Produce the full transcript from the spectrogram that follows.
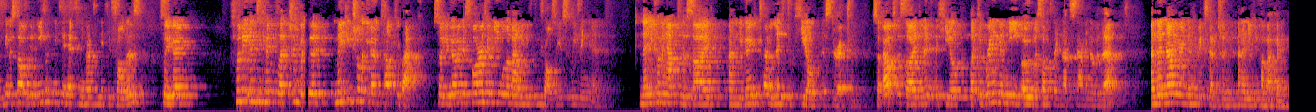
you're going to start with your knees underneath your hips and your hands underneath your shoulders. So you're going fully into hip flexion, but making sure that you don't tuck your back. So you're going as far as your knee will allow you with control, so you're squeezing here. And then you're coming out to the side, and you're going to try to lift your heel in this direction. So out to the side, lift the heel, like you're bringing your knee over something that's standing over there. And then now you're in the hip extension, and then you can come back in.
